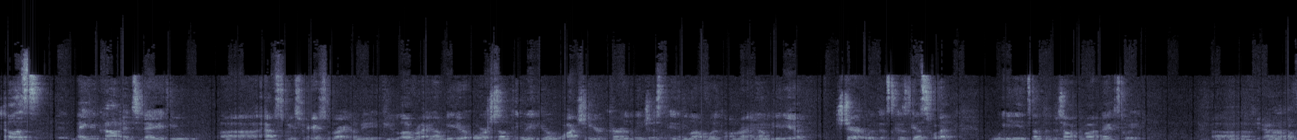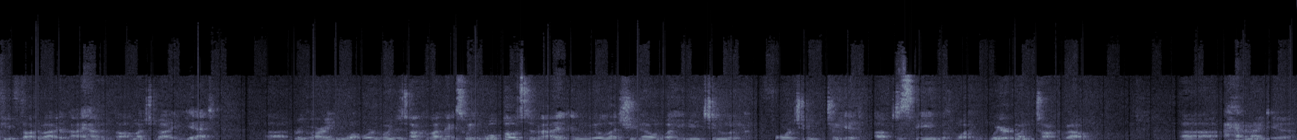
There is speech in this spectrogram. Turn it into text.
tell us, make a comment today if you uh, have some experience with Right Now Media. If you love Right Now Media or something that you're watching or currently just in love with on Right Now Media, share it with us. Because guess what? We need something to talk about next week. Uh, I don't know if you've thought about it. I haven't thought much about it yet uh, regarding what we're going to talk about next week. We'll post about it and we'll let you know what you need to look forward to to get up to speed with what we're going to talk about. Uh, I had an idea,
